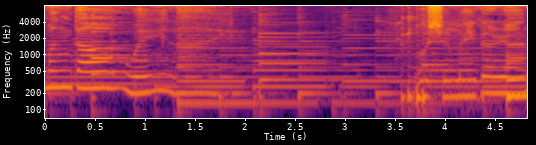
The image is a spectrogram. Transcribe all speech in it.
梦到未来，不是每个人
